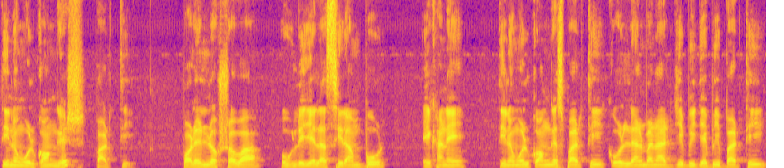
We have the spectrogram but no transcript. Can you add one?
তৃণমূল কংগ্রেস প্রার্থী। পরের লোকসভা হুগলি জেলার শ্রীরামপুর, এখানে তৃণমূল কংগ্রেস প্রার্থী, কল্যাণ ব্যানার্জি, বিজেপি প্রার্থী,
